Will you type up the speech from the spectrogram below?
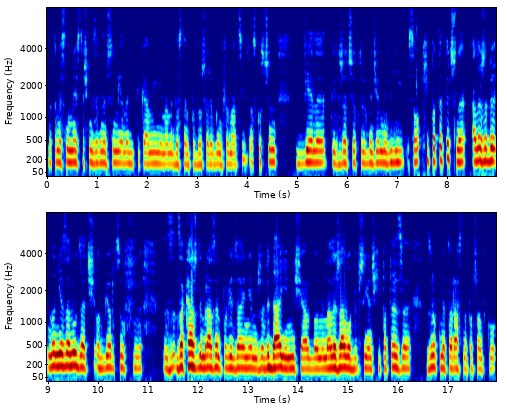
Natomiast no, my jesteśmy zewnętrznymi analitykami, nie mamy dostępu do szeregu informacji, w związku z czym wiele tych rzeczy, o których będziemy mówili, są hipotetyczne, ale żeby no, nie zanudzać odbiorców za każdym razem powiedzeniem, że wydaje mi się albo no, należałoby przyjąć hipotezę, zróbmy to raz na początku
